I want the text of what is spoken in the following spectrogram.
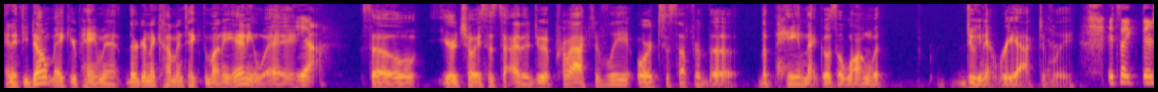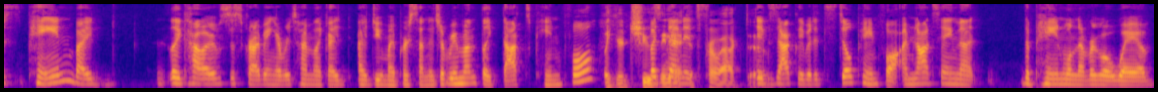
And if you don't make your payment, they're going to come and take the money anyway. Yeah. So your choice is to either do it proactively or to suffer the the pain that goes along with doing it reactively. It's like there's pain by like how I was describing every time like I, I do my percentage every month, like that's painful. Like you're choosing it, it's, it's- proactive. Exactly, but it's still painful. I'm not saying that the pain will never go away of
